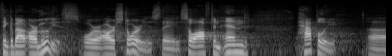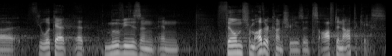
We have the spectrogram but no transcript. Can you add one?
Think about our movies or our stories. They so often end happily. Uh, if you look at, at movies and, and films from other countries, it's often not the case.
